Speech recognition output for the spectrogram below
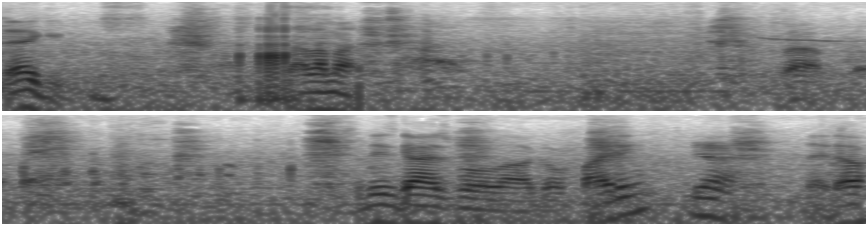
Thank you. Salamat. Wow. So these guys will uh, go fighting? Yeah. They do.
